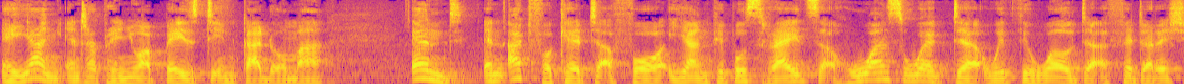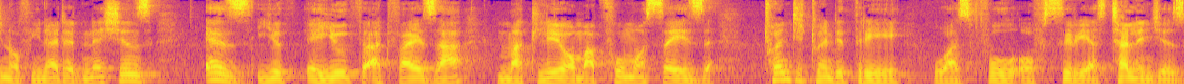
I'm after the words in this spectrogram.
a young entrepreneur based in Kadoma and an advocate for young people's rights who once worked uh, with the World Federation of United Nations as youth, a youth advisor. Macleo Mapfumo says 2023 was full of serious challenges.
